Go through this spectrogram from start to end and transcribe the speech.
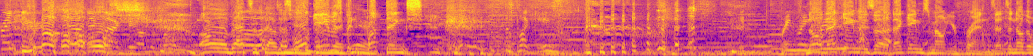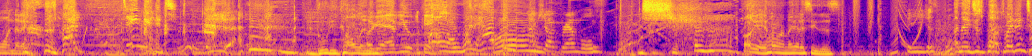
Right there. Yeah, exactly on the butt. oh, that's a thousand. this whole game has right been there. butt things. The butt game. Ring, ring, No, ring. that game is uh that game's Mount Your Friends. That's another one that I. God dang it! booty calling. Okay, have you? Okay. Oh, what happened? I shot brambles. Okay, hold on. I gotta see this. And you just. And I just walked right into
